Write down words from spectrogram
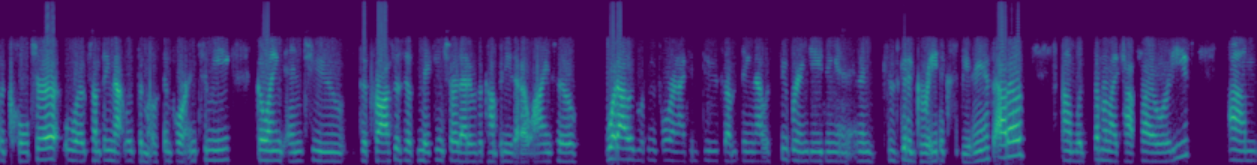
the culture was something that was the most important to me going into the process of making sure that it was a company that aligned to what I was looking for and I could do something that was super engaging and, and just get a great experience out of um, was some of my top priorities. Um,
